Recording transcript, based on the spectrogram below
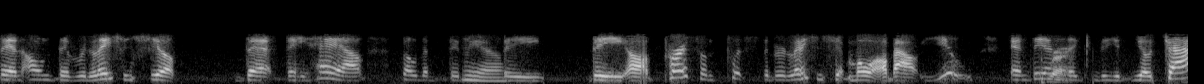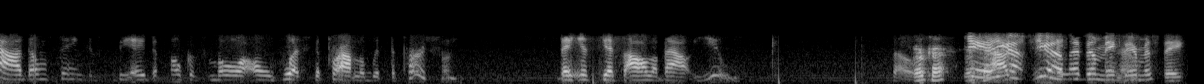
than on the relationship that they have so the the yeah. the the uh person puts the relationship more about you and then right. the, the your child don't seem to be able to focus more on what's the problem with the person they it's just all about you so okay. Yeah, you got you gotta let them make you know. their mistakes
